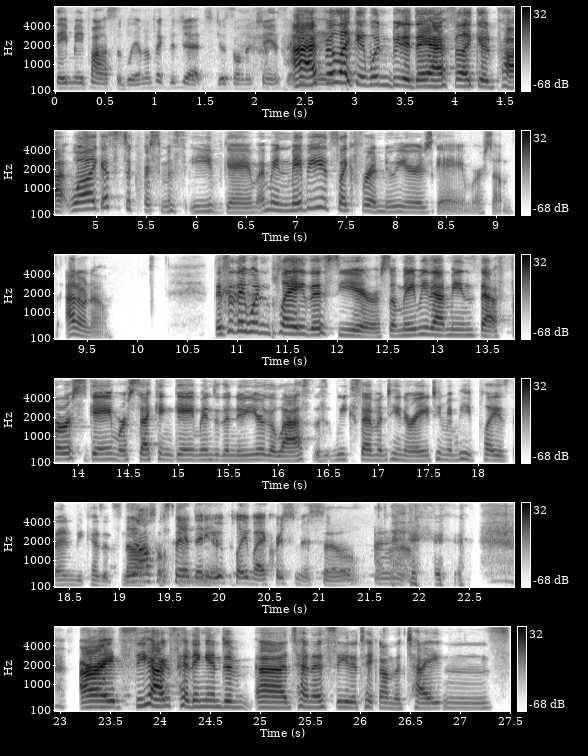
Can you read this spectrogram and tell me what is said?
they may possibly. I'm gonna pick the Jets just on the chance. I feel like it wouldn't be today. I feel like it'd pro well, I guess it's a Christmas Eve game. I mean, maybe it's like for a New Year's game or something. I don't know. They said they wouldn't play this year. So maybe that means that first game or second game into the new year, the last the week 17 or 18, maybe he plays then because it's not. he also said that he would play by Christmas. So I don't know. All right, Seahawks heading into uh, Tennessee to take on the Titans.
